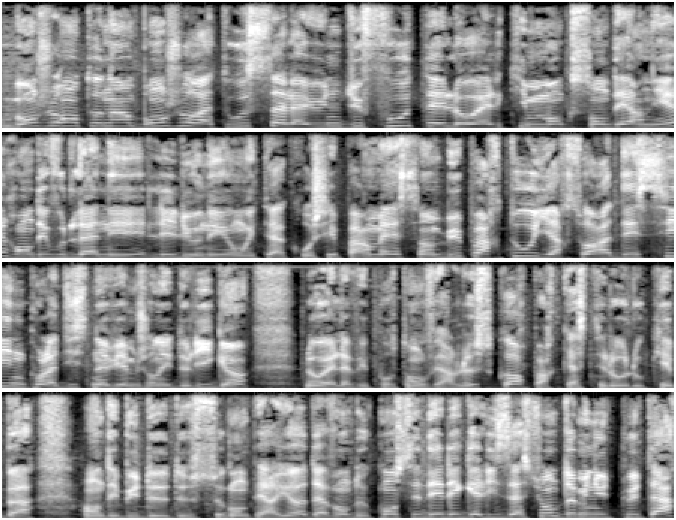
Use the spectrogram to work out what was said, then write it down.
Bonjour Antonin, bonjour à tous. À la une du foot et l'OL qui manque son dernier rendez-vous de l'année. Les Lyonnais ont été accrochés par Metz, un but partout hier soir à Dessine pour la 19e journée de Ligue 1. L'OL avait pourtant ouvert le score par Castello Luqueba en début de, de seconde période avant de concéder l'égalisation deux minutes plus tard.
